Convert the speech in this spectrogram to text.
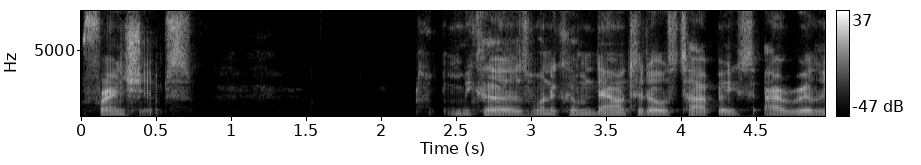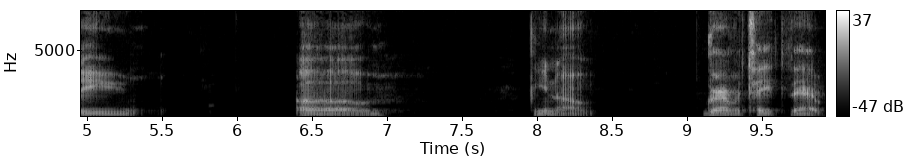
friendships. Because when it comes down to those topics, I really, uh, you know, gravitate that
